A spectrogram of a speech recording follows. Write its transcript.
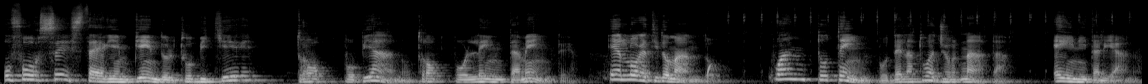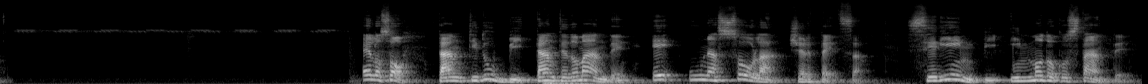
O forse stai riempiendo il tuo bicchiere troppo piano, troppo lentamente. E allora ti domando, quanto tempo della tua giornata è in italiano? E lo so, tanti dubbi, tante domande e una sola certezza. Se riempi in modo costante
